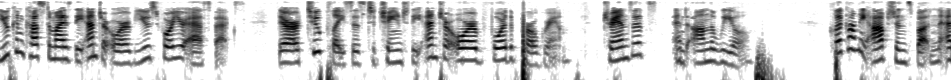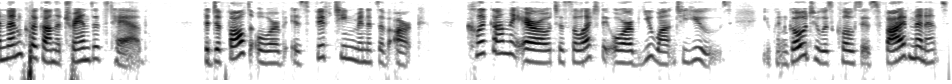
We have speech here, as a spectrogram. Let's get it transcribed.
You can customize the enter orb used for your aspects. There are two places to change the enter orb for the program, transits and on the wheel. Click on the Options button and then click on the Transits tab. The default orb is 15 minutes of arc. Click on the arrow to select the orb you want to use. You can go to as close as 5 minutes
